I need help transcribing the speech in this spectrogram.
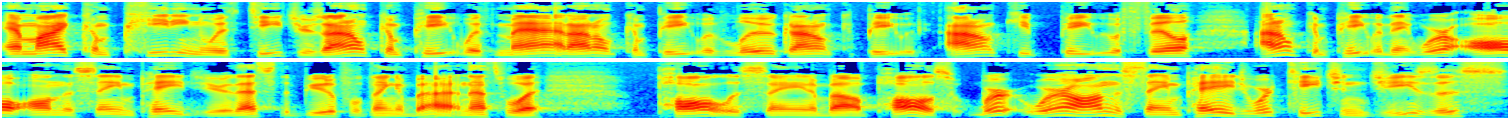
am I competing with teachers. I don't compete with Matt. I don't compete with Luke. I don't compete with I don't compete with Phil. I don't compete with it. We're all on the same page here. That's the beautiful thing about it, and that's what Paul is saying about Paul. We're we're on the same page. We're teaching Jesus.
